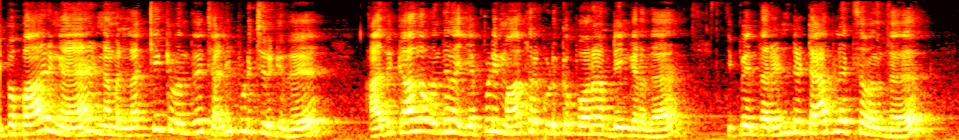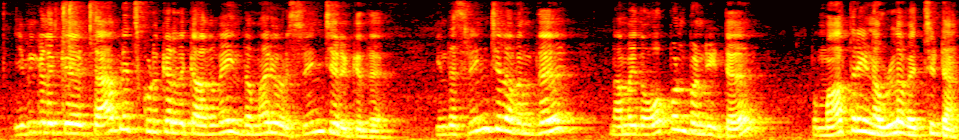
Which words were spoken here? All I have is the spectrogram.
இப்போ பாருங்க நம்ம லக்கிக்கு வந்து சளி பிடிச்சிருக்குது. அதுக்காக வந்து நான் எப்படி மாத்திரை கொடுக்க போறேன் அப்படிங்கிறத இப்போ இந்த ரெண்டு டேப்லெட்ஸை வந்து இவங்களுக்கு டேப்லெட்ஸ் கொடுக்கறதுக்காகவே இந்த மாதிரி ஒரு ஸ்ரிஞ்ச் இருக்குது. இந்த ஸ்ரிஞ்சில் வந்து நம்ம இதை ஓப்பன் பண்ணிட்டு இப்போ மாத்திரையை நான் உள்ளே வச்சுட்டேன்.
